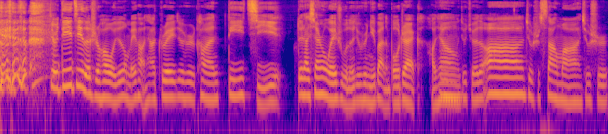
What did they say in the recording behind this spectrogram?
就是第一季的时候，我觉得我没往下追，就是看完第一集，对他先入为主的就是女版的 BoJack，好像就觉得、啊，就是丧嘛，就是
